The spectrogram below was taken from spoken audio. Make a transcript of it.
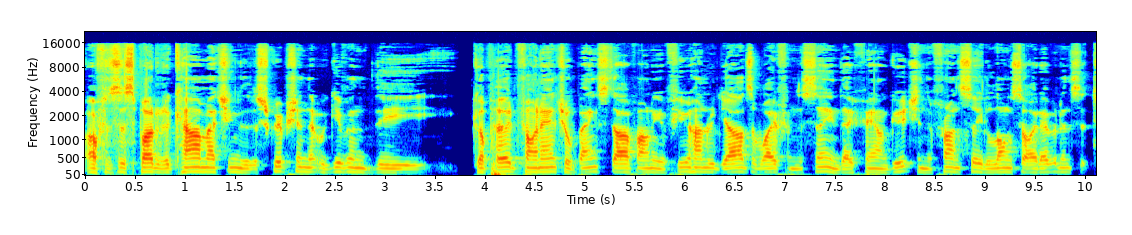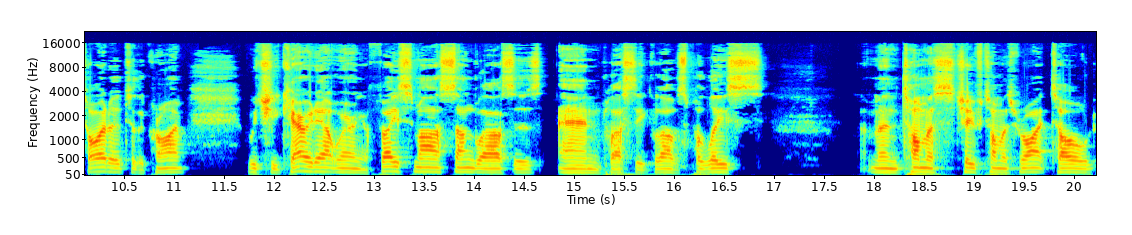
Officers spotted a car matching the description that were given the Goppert Financial Bank staff only a few hundred yards away from the scene. They found Gooch in the front seat alongside evidence that tied her to the crime, which she carried out wearing a face mask, sunglasses, and plastic gloves. Police and Thomas, Chief Thomas Wright, told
